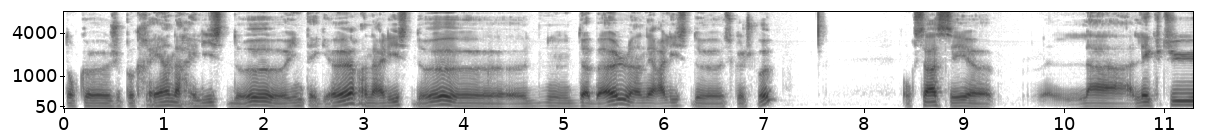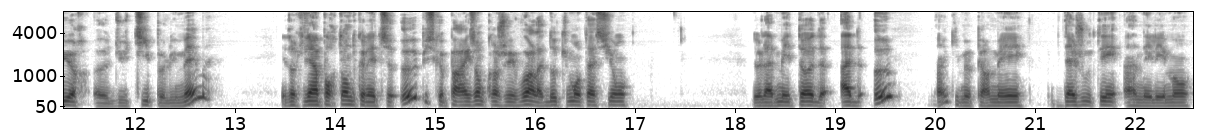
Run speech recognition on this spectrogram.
Donc, euh, je peux créer un array list de euh, integer, un array list de double, un array list de ce que je veux. Donc ça, c'est la lecture du type lui-même. Et donc, il est important de connaître ce E, puisque par exemple, quand je vais voir la documentation de la méthode addE, hein, qui me permet d'ajouter un élément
